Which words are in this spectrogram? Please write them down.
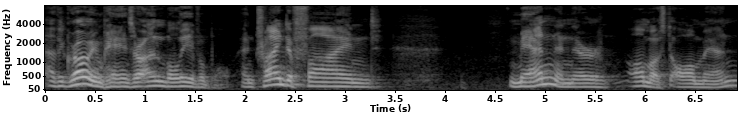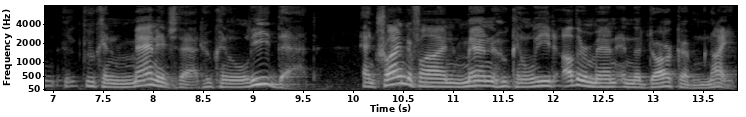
uh, the growing pains are unbelievable. And trying to find men, and they're almost all men, who can manage that, who can lead that, and trying to find men who can lead other men in the dark of night,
